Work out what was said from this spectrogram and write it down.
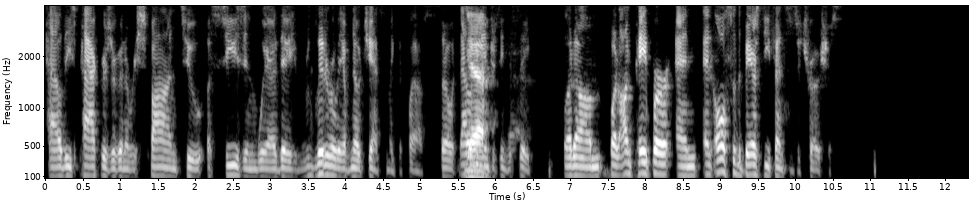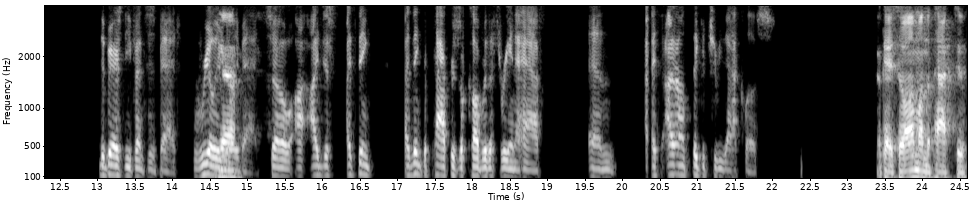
how these Packers are going to respond to a season where they literally have no chance to make the playoffs. So that would yeah. be interesting to see. But um, but on paper and and also the Bears defense is atrocious. The Bears defense is bad, really, yeah. really bad. So I, I just I think I think the Packers will cover the three and a half, and I, I don't think it should be that close. Okay, so I'm on the pack too.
